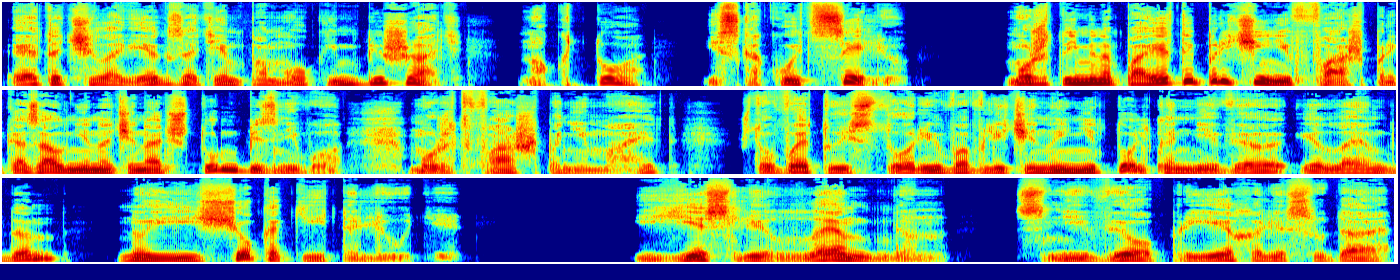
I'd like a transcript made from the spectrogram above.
этот человек затем помог им бежать. Но кто и с какой целью? Может, именно по этой причине Фаш приказал не начинать штурм без него? Может, Фаш понимает, что в эту историю вовлечены не только Неве и Лэнгдон, но и еще какие-то люди? И если Лэнгдон с Неве приехали сюда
